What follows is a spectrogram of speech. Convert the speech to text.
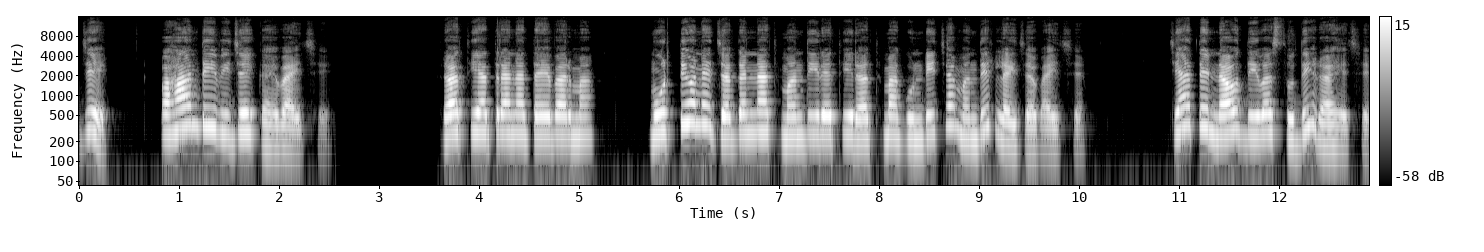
જે પહાંદી વિજય કહેવાય છે. રથયાત્રાના તહેવારમાં મૂર્તિઓને જગન્નાથ મંદિરેથી રથમાં ગુંડીચા મંદિર લઈ જવાય છે, જ્યાં તે નવ દિવસ સુધી રહે છે.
